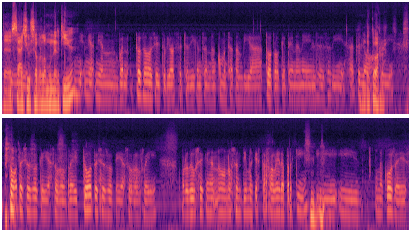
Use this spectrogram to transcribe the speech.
d'assajos sobre la monarquia? Ni, ni, ni en, bueno, totes les editorials, saps a dir, que ens han començat a enviar tot el que tenen ells, és a dir, saps allò? D'acord. Tot això és el que hi ha sobre el rei, tot això és el que hi ha sobre el rei, però deu ser que no, no sentim aquesta falera per aquí, i, i una cosa és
